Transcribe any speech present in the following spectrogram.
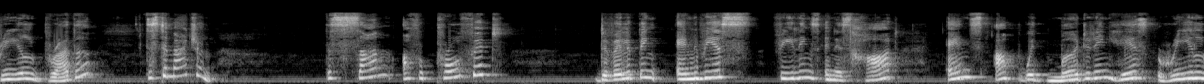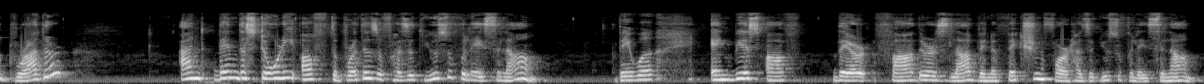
real brother. Just imagine the son of a prophet developing envious feelings in his heart ends up with murdering his real brother. And then the story of the brothers of Hazrat Yusuf salam. They were envious of their father's love and affection for Hazrat Yusuf salam.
